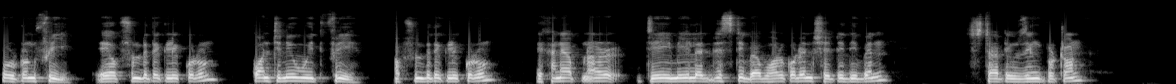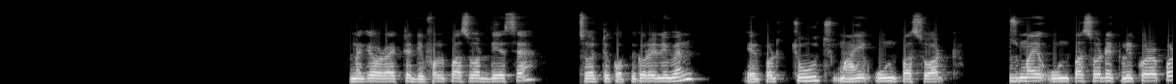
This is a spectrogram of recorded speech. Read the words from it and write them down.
পোর্টন ফ্রি এই অপশনটিতে ক্লিক করুন। কন্টিনিউ উইথ ফ্রি অপশনটিতে ক্লিক করুন। এখানে আপনার যে ইমেইল অ্যাড্রেসটি ব্যবহার করেন সেটি দিবেন। স্টার্ট ইউজিং প্রোটন আপনাকে ওরা একটা ডিফল্ট পাসওয়ার্ড দিয়েছে। পাসওয়ার্ডটি কপি করে নেবেন। এরপর চুজ মাই উন পাসওয়ার্ড চুজ মাই উন পাসওয়ার্ডে ক্লিক করার পর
